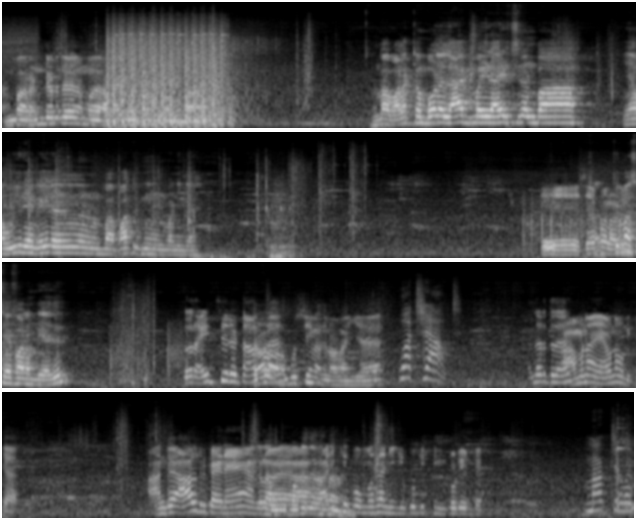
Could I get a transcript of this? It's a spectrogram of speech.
நண்பா ரெண்டு இடத்துல நம்ம அட்டாக் பண்ணோம்பா நண்பா வழக்கம் போல லேக் மயிர் ஆயிடுச்சு நண்பா. என் உயிர் என் கையில நண்பா. பாத்துக்கோங்க நண்பா நீங்க. சத்தியமா சேஃப் ஆட முடியாது. ப்ரோ ரைட் சைடு டாப்ல! அந்த இடத்துல? அவனா எவனா பிடிக்கா? அங்க ஆள் இருக்கானே அங்க அடிக்க. போகும்போது நீங்க கூட்டிட்டு கூட்டிட்டு. அவன்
